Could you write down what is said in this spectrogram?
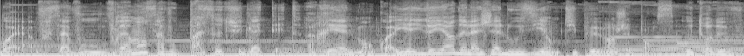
Voilà, ça vous vraiment ça vous passe au-dessus de la tête, réellement quoi. Il y a d'ailleurs de la jalousie un petit peu, hein, je pense, autour de vous.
